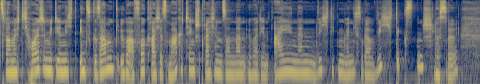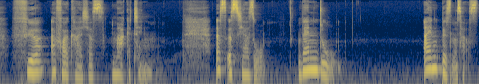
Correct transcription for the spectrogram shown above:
zwar möchte ich heute mit dir nicht insgesamt über erfolgreiches Marketing sprechen, sondern über den einen wichtigen, wenn nicht sogar wichtigsten Schlüssel für erfolgreiches Marketing. Es ist ja so, wenn du ein Business hast,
